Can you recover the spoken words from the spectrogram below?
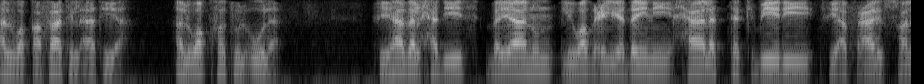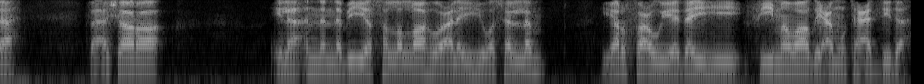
الوقفات الآتية. الوقفة الأولى. في هذا الحديث بيان لوضع اليدين حال التكبير في أفعال الصلاة. فأشار إلى أن النبي صلى الله عليه وسلم يرفع يديه في مواضع متعددة.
